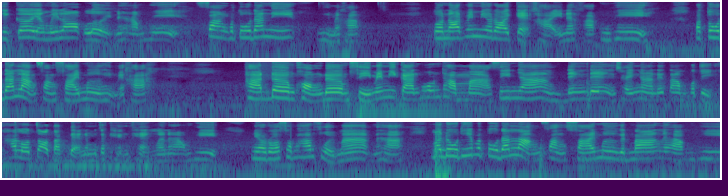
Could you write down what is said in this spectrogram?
ติกเกอร์ยังไม่ลอกเลยนะคะพี่ฝั่งประตูด้านนี้เห็นไหมคะตัวน็อตไม่มีรอยแกะไขนะคะคุณพี่ ประตูด้านหลังฝั่งซ้ายมือเห็นไหมคะ พาร์ทเดิมของเดิมสีไม่มีการพ่นทำมาซีนยาง เด้งๆ ใช้งานได้ตามปกติ ถ้ารถจอดตากแดดเนี่ยมันจะแข็งๆแล้วนะคะคุณพี่เนี่ยรถสภาพสวยมากนะคะ มาดูที่ประตูด้านหลังฝั่งซ้ายมือกันบ้างนะคะคุณพี่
